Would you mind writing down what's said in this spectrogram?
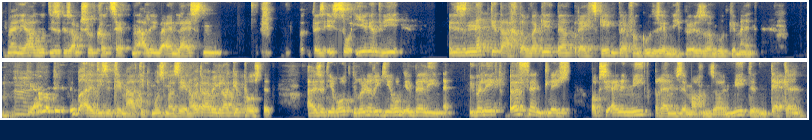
Ich meine, ja gut, dieses Gesamtschulkonzept, ne, alle über einen leisten, das ist so irgendwie, es ist nett gedacht, aber da gilt Bert Brechts Gegenteil von gut ist eben nicht böse, sondern gut gemeint. Mhm. Wir haben natürlich überall diese Thematik, muss man sehen. Heute habe ich gerade gepostet. Also die rot-grüne Regierung in Berlin überlegt öffentlich, ob sie eine Mietbremse machen sollen, Mieten deckeln.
